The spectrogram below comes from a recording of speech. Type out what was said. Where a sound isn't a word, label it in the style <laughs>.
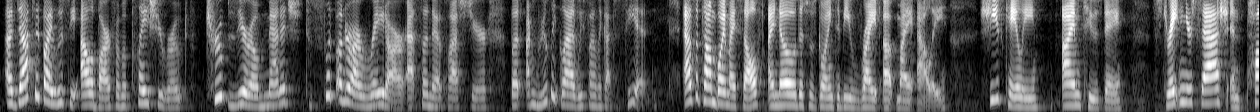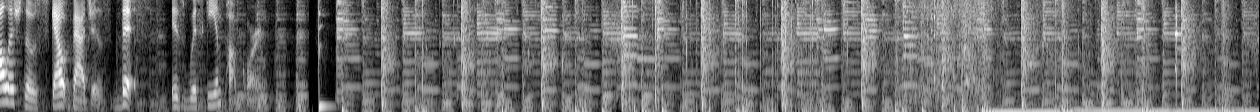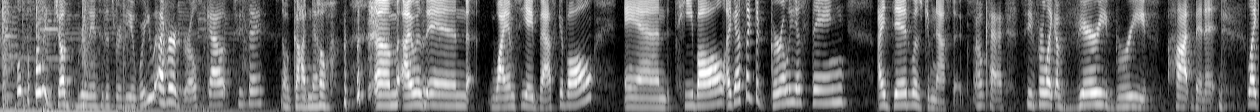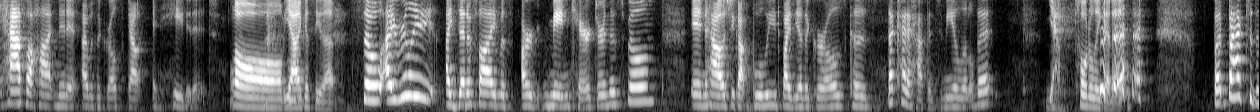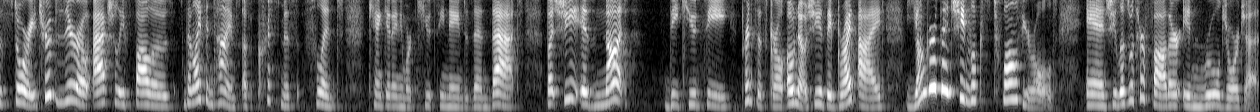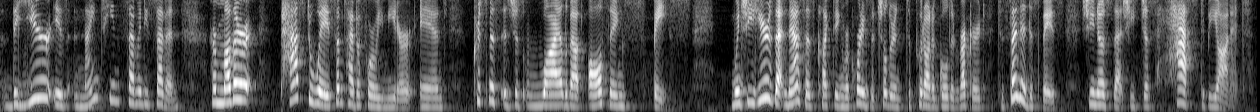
Adapted by Lucy Alibar from a play she wrote, Troop Zero managed to slip under our radar at Sundance last year, but I'm really glad we finally got to see it. As a tomboy myself, I know this was going to be right up my alley. She's Kaylee, I'm Tuesday. Straighten your sash and polish those scout badges. This is Whiskey and Popcorn. Jump really into this review, were you ever a Girl Scout Tuesday? Oh, God, no. <laughs> um, I was in YMCA basketball and T ball. I guess like the girliest thing I did was gymnastics. Okay. See, for like a very brief hot minute, <laughs> like half a hot minute, I was a Girl Scout and hated it. Oh, yeah, I <laughs> could see that. So I really identified with our main character in this film and how she got bullied by the other girls because that kind of happened to me a little bit. Yeah, totally get it. <laughs> But back to the story. Troop Zero actually follows the life and times of Christmas Flint. Can't get any more cutesy named than that. But she is not the cutesy princess girl. Oh no, she is a bright eyed, younger than she looks 12 year old. And she lives with her father in rural Georgia. The year is 1977. Her mother passed away sometime before we meet her, and Christmas is just wild about all things space. When she hears that NASA is collecting recordings of children to put on a golden record to send into space, she knows that she just has to be on it.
